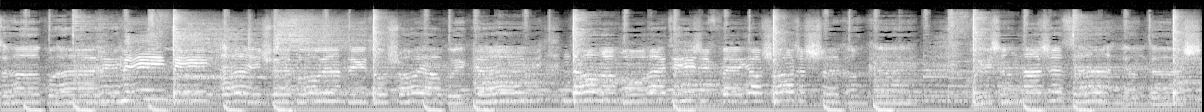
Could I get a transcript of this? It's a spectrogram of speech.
责怪。明明爱，却不愿低头说要悔改，到了后来提起，非要说这是慷慨。回想那些怎样的心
